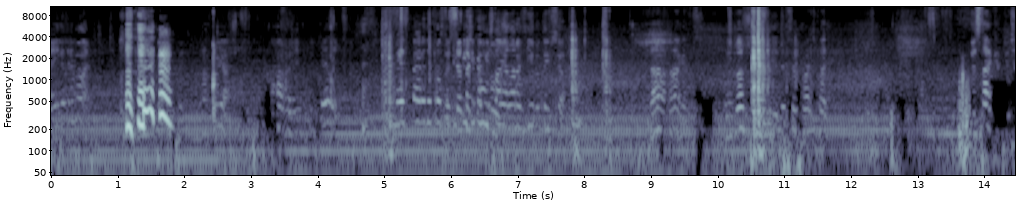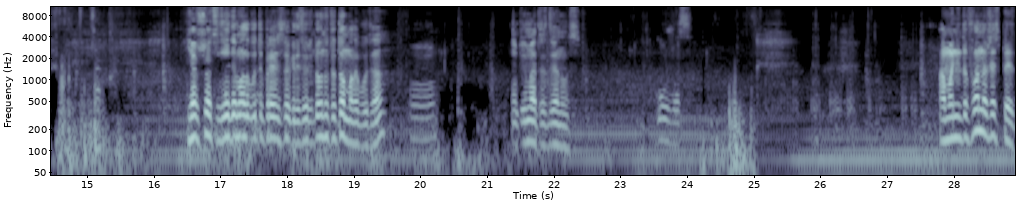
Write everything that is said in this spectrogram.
її не тримаю. Ми спереду просто зараз їду, та й все. Да, так. Що не їде, все хватить, хватить. Достай кирпича. Я в шоці, де мали бути перенесли, десь орієнтовно то там мали бути, а? На півметра здвинулося. Ужас. А магнітофон вже спить.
